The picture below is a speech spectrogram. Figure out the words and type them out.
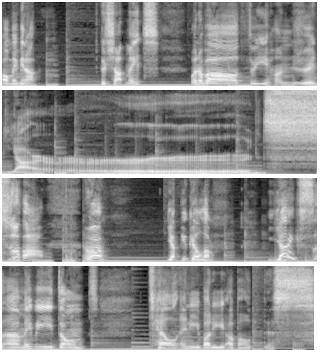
Oh, maybe not. Good shot, mates. Went about 300 yards. Oh. Oh. Yep, you killed them. Yikes! Uh, maybe don't tell anybody about this.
